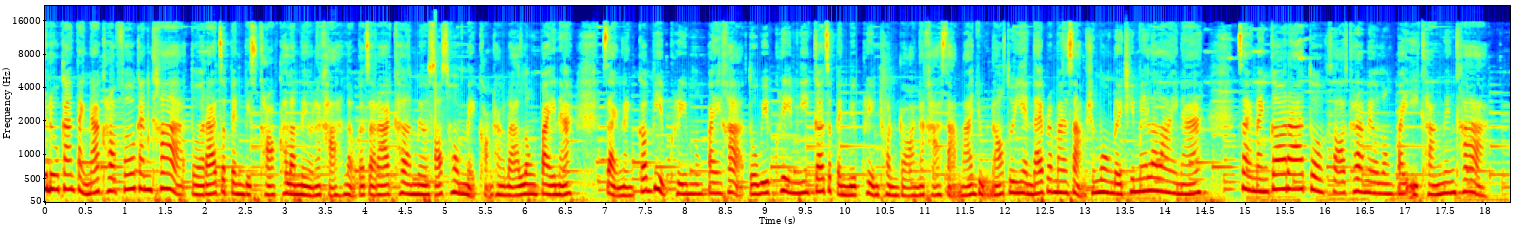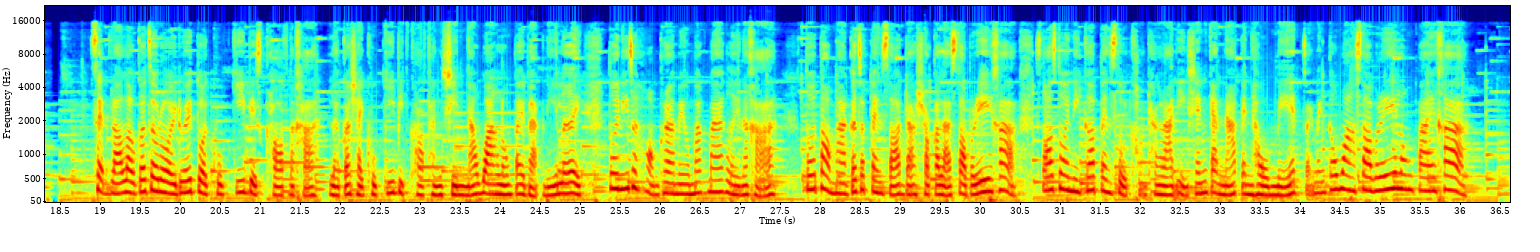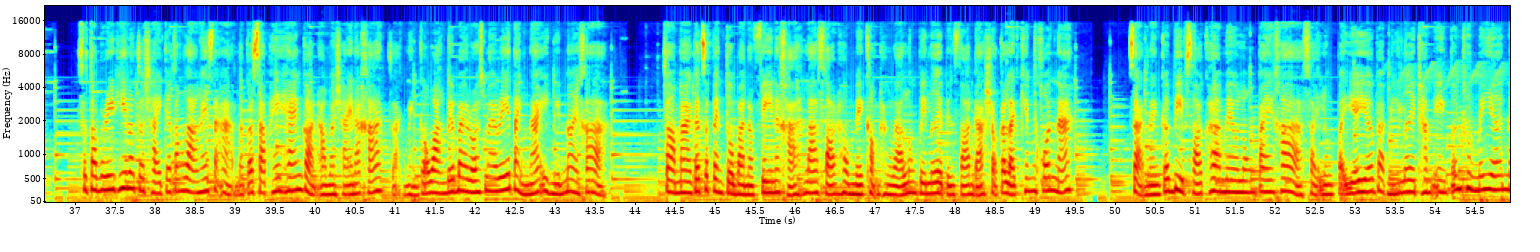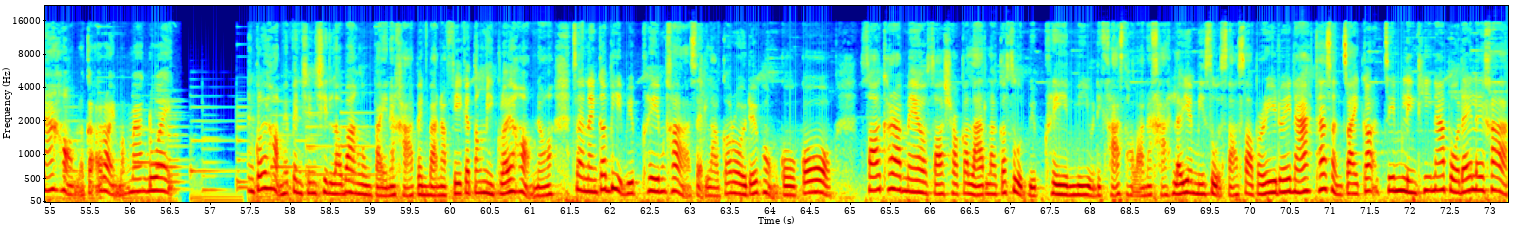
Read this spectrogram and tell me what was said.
มาดูการแต่งหน้าครอฟเฟิลกันค่ะ ตัวแรกจะเป็นบิสครอฟคาราเมลนะคะ เราก็จะราดคาราเมลซอสโฮมเมดของทางร้านลงไปนะ จากนั้นก็บีบครีมลงไปค่ะ ตัววิปครีมนี่ก็จะเป็นวิปครีมทนร้อนนะคะ สามารถอยู่นอกตู้เย็นได้ประมาณ 3 ชั่วโมงโดยที่ไม่ละลายนะ จากนั้นก็ราดตัวซอสคาราเมลลงไปอีกครั้งหนึงค่ะเสร็จแล้วเราก็จะโรยด้วยตัวคุกกี้บิสครอฟนะคะ แล้วก็ใช้คุกกี้บิสครอฟทั้งชิ้นนะวางลงไปแบบนี้เลย ตัวนี้จะหอมคาราเมลมากๆเลยนะคะ ตัวต่อมาก็จะเป็นซอสดาร์กช็อกโกแลตสตรอเบอรี่ค่ะ ซอสตัวนี้ก็เป็นสูตรของทางร้านอีกเช่นกันนะ เป็นโฮมเมด จากนั้นก็วางสตรอเบอรี่ลงไปค่ะสตรอเบอรี่ที่เราจะใช้ก็ต้องล้างให้สะอาด แล้วก็ซับให้แห้งก่อนเอามาใช้นะคะ จากนั้นก็วางด้วยใบโรสแมรี่แต่งหน้าอีกนิดหน่อยค่ะ ต่อมาก็จะเป็นตัวบานอฟฟี่นะคะราดซอสโฮมเมดของทางร้านลงไปเลย เป็นซอสดาร์กช็อกโกแลตเข้มข้นนะ จากนั้นก็บีบซอสคาราเมลลงไปค่ะ ใส่ลงไปเยอะๆแบบนี้เลยทำเองต้นทุนไม่เยอะนะหอมแล้วก็อร่อยมากๆด้วย กล้วยหอมให้เป็นชิ้นๆแล้ววางลงไปนะคะ เป็นบานอฟฟี่ก็ต้องมีกล้วยหอมเนาะ จากนั้นก็บีบวิปครีมค่ะ เสร็จแล้วก็โรยด้วยผงโกโก้ ซอสคาราเมล ซอสช็อกโกแลต แล้วก็สูตรวิปครีมมีอยู่ในคลาสของเรานะคะ แล้วยังมีสูตรซอสสตรอเบอรี่ด้วยนะ ถ้าสนใจก็จิ้มลิงก์ที่หน้าโปรได้เลยค่ะ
